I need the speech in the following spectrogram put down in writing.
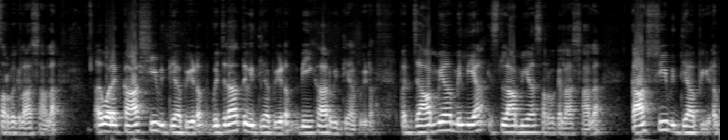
സർവകലാശാല. അതുപോലെ കാശി വിദ്യാപീഠം ഗുജറാത്ത് വിദ്യാപീഠം ബീഹാർ വിദ്യാപീഠം. അപ്പം ജാമ്യ മില്ലിയ ഇസ്ലാമിയ സർവകലാശാല. കാശി വിദ്യാപീഠം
